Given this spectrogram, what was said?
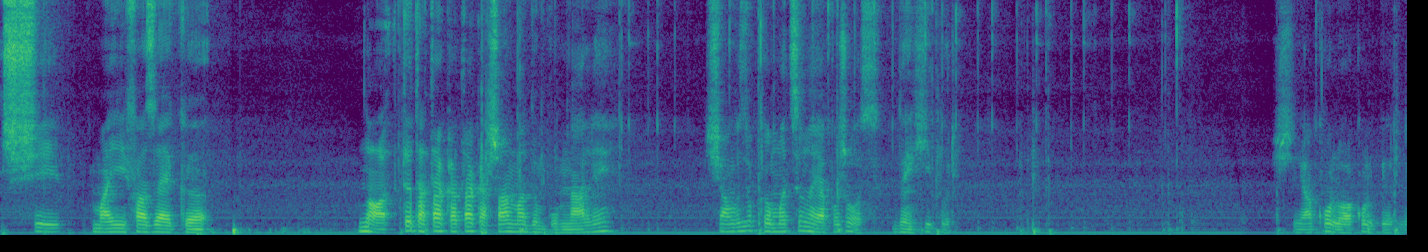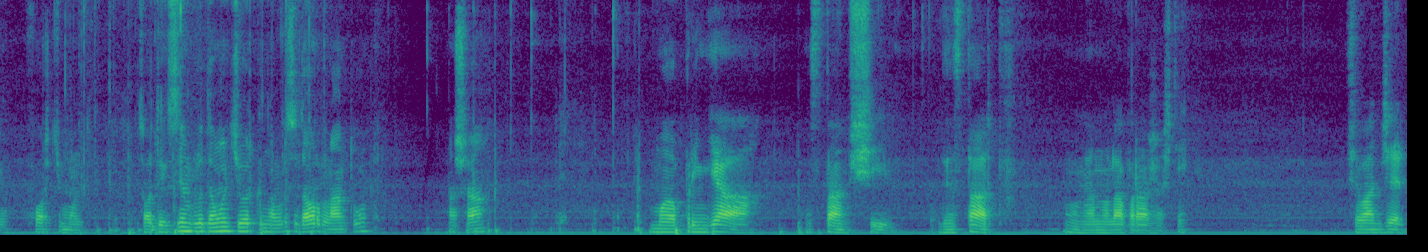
Și mai e faza aia că No, tot atac, atac așa, numai din pumnale și am văzut că mă țină ea pe jos, din hituri. Și acolo, acolo pierd eu, foarte mult. Sau, de exemplu, de multe ori când am vrut să dau rulantul, așa, mă prindea în stan și din start nu mi-a anulat vraja, știi? Ceva în gen.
